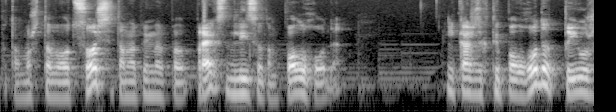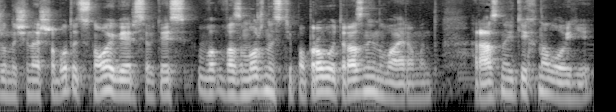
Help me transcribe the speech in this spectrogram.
Потому что в аутсорсе, там, например, проект длится там полгода. И каждых ты полгода ты уже начинаешь работать с новой версией. У тебя есть возможности попробовать разный environment, разные технологии.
